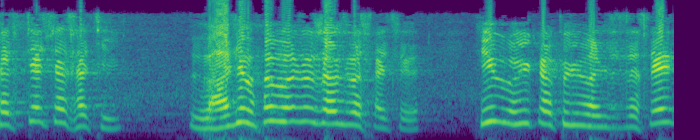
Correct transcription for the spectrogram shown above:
सत्याच्यासाठी भाजपवर जाऊन बसायचं. ही भूमिका तुम्ही मांडत असेल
